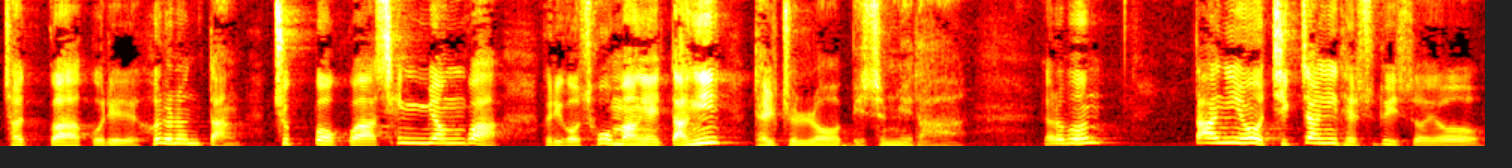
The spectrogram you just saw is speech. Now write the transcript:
젖과 꿀이 흐르는 땅, 축복과 생명과 그리고 소망의 땅이 될 줄로 믿습니다. 여러분, 땅이요, 직장이 될 수도 있어요.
